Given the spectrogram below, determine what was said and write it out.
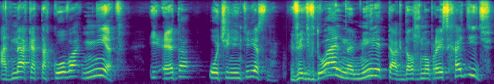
Однако такого нет. И это очень интересно. Ведь в дуальном мире так должно происходить.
